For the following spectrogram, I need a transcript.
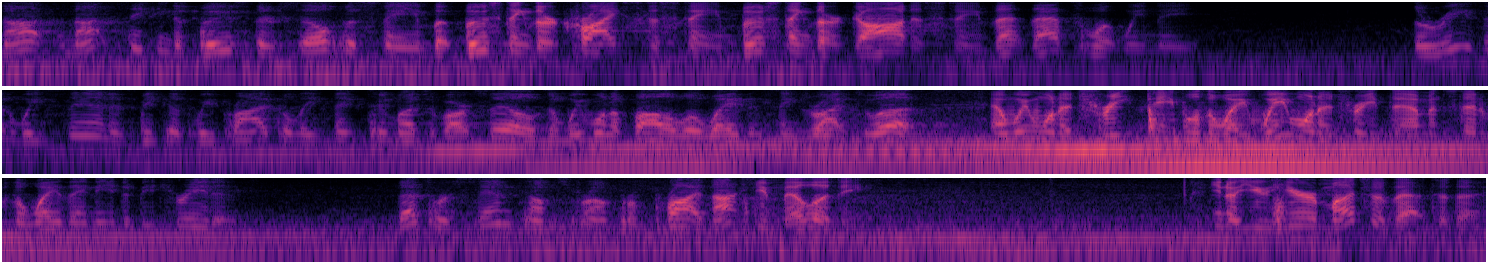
Not, not seeking to boost their self esteem, but boosting their Christ esteem, boosting their God esteem. That, that's what we need. The reason we sin is because we pridefully think too much of ourselves and we want to follow a way that seems right to us. And we want to treat people the way we want to treat them instead of the way they need to be treated. That's where sin comes from, from pride, not humility. You know, you hear much of that today.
